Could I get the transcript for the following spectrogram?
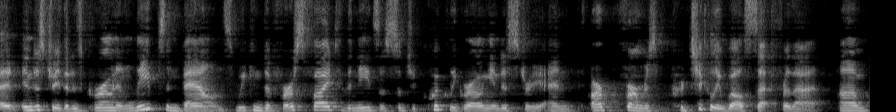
an industry that has grown in leaps and bounds. We can diversify to the needs of such a quickly growing industry, and our firm is particularly well set for that. Um,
